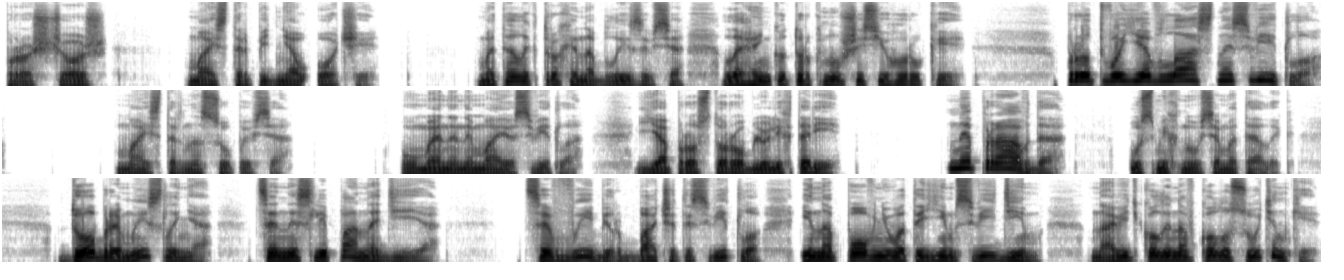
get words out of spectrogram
Про що ж? Майстер підняв очі. Метелик трохи наблизився, легенько торкнувшись його руки. Про твоє власне світло. Майстер насупився. У мене немає світла. Я просто роблю ліхтарі. Неправда, усміхнувся метелик. Добре мислення це не сліпа надія. Це вибір бачити світло і наповнювати їм свій дім, навіть коли навколо сутінки.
